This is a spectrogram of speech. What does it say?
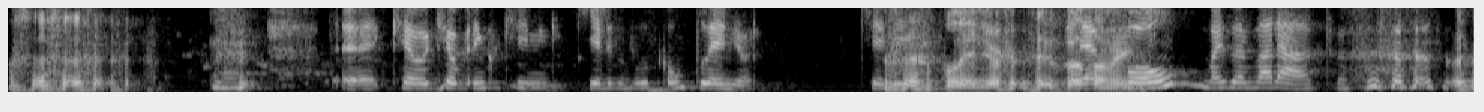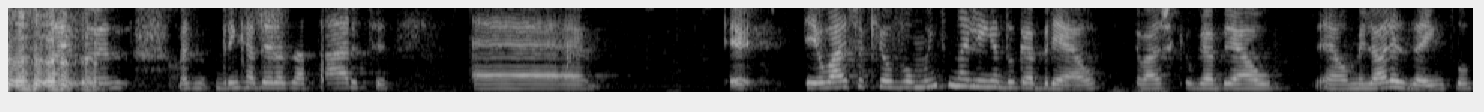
é, que, eu, que eu brinco que, que eles buscam plenior. Que ele, exatamente. Ele é bom, mas é barato. mas brincadeiras à parte, é... eu, eu acho que eu vou muito na linha do Gabriel. Eu acho que o Gabriel é o melhor exemplo.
